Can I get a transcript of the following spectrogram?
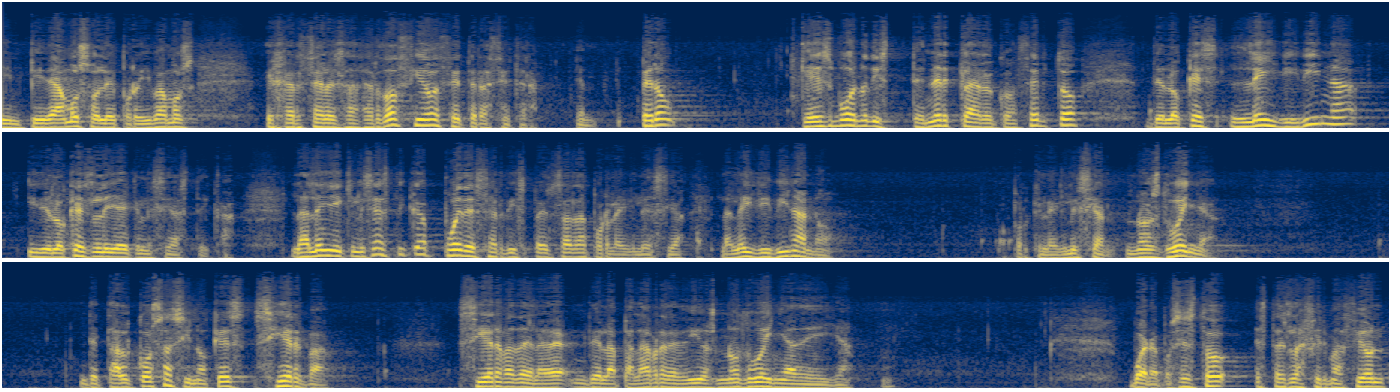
impidamos o le prohibamos ejercer el sacerdocio, etcétera, etcétera. Pero que es bueno tener claro el concepto de lo que es ley divina y de lo que es ley eclesiástica. La ley eclesiástica puede ser dispensada por la Iglesia, la ley divina no, porque la Iglesia no es dueña de tal cosa, sino que es sierva, sierva de la, palabra de Dios, no dueña de ella. Bueno, pues esto, esta es la afirmación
